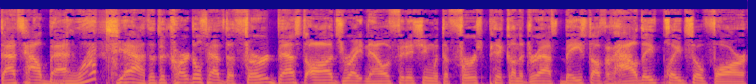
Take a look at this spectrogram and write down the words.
That's how bad. What? Yeah, that the Cardinals have the third best odds right now of finishing with the first pick on the draft based off of how they've played so far,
